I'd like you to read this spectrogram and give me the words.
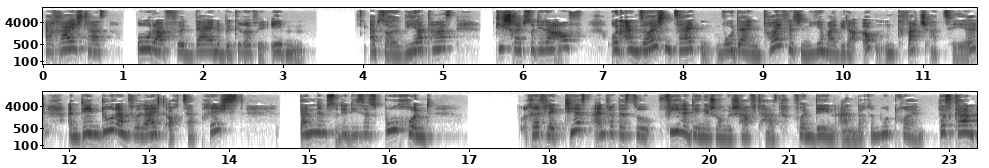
erreicht hast oder für deine Begriffe eben absolviert hast, die schreibst du dir da auf. Und an solchen Zeiten, wo dein Teufelchen hier mal wieder irgendeinen Quatsch erzählt, an den du dann vielleicht auch zerbrichst, dann nimmst du dir dieses Buch und reflektierst einfach, dass du viele Dinge schon geschafft hast, von denen andere nur träumen. Das kann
